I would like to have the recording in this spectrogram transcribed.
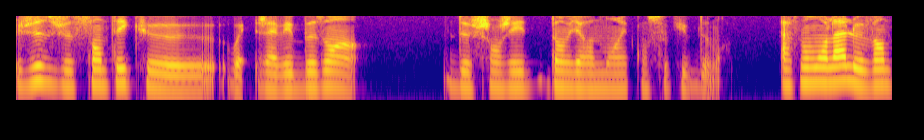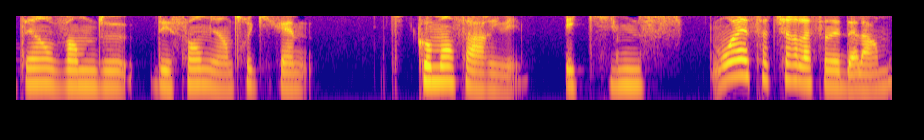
juste je sentais que ouais, j'avais besoin de changer d'environnement et qu'on s'occupe de moi. À ce moment-là, le 21-22 décembre, il y a un truc qui quand même qui commence à arriver et qui me ouais, ça tire la sonnette d'alarme.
